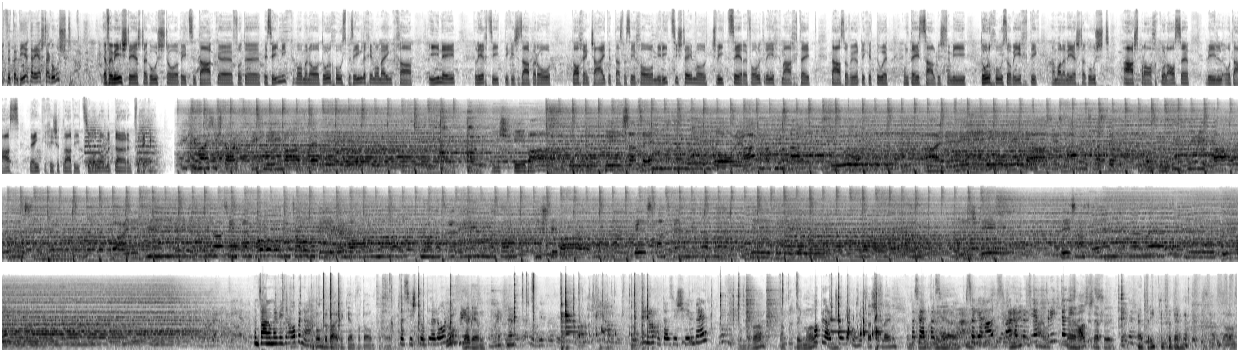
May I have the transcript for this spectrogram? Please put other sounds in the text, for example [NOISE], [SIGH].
Bedeutet denn dir der 1. August? Ja, für mich ist der 1. August ein bisschen ein Tag äh, der Besinnung, wo man noch durchaus besinnliche Momente einnehmen kann. Gleichzeitig ist es aber auch doch entscheidend, dass man sich auch Milizsystem, das die Schweiz sehr erfolgreich gemacht hat, da so würdigen tut. Und deshalb ist für mich durchaus so wichtig, einmal einen 1. August Ansprache zu hören, weil auch das, denke ich, ist eine Tradition, die wir pflegen ich weiß, ich darf dich niemals verlieren. Ich geh baden bis ans Ende der Welt, ohne ein noch mit aufzuruhen. Eine Liebe, das ist alles, was zählt, und für dich will ich alles. Weil ich fühle, dass in dem Horizont irgendwann gewahre, bis ans Ende der Welt. Ich gehe bis ans Ende der Welt. Dann fangen wir wieder oben an. Wunderbar, ich gerne von da und von da. Das ist Toblerone. Ja, gern. Und das ist Himbeer. Wunderbar, danke vielmals. Hoppla, Entschuldigung. Kein Problem. Das wäre passiert. Soll ich halbes machen oder ein Viertel, Drittel? Äh, Hals, sehr schön. Ein Drittel von dem. So,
